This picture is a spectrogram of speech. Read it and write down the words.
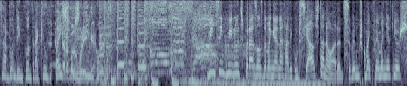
Sabe onde encontra aquele peixe Era uma rubrica. com- 25 minutos para as 11 da manhã na Rádio Comercial. Está na hora de sabermos como é que foi a manhã de hoje.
